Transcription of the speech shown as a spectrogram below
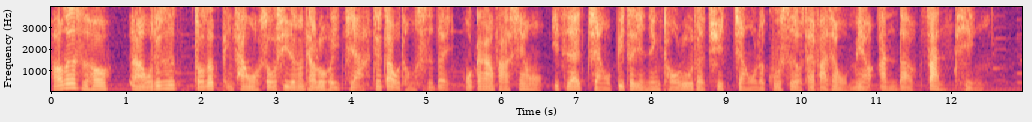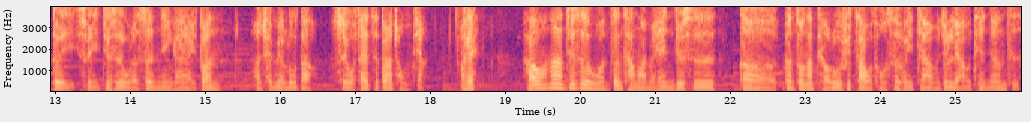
然后这个时候啊，我就是走着平常我熟悉的那条路回家，就载我同事。对，我刚刚发现我一直在讲，我闭着眼睛投入的去讲我的故事，我才发现我没有按到暂停。对，所以就是我的声音还有一段完全没有录到，所以我在这段重讲。OK，好，那就是我很正常嘛，每天就是呃跟着那条路去载我同事回家，我们就聊天这样子。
